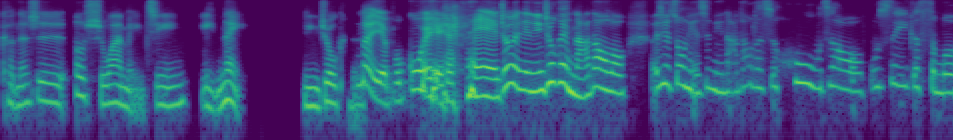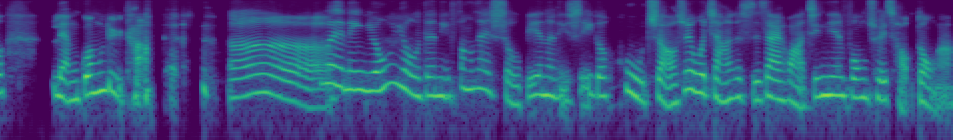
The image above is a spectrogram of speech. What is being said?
可能是二十万美金以内，你就可那也不贵耶，哎，就你就可以拿到喽。而且重点是你拿到的是护照，不是一个什么两光绿卡 啊。对，你拥有的，你放在手边的，你是一个护照。所以我讲一个实在话，今天风吹草动啊。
